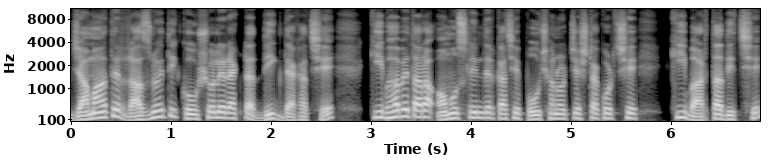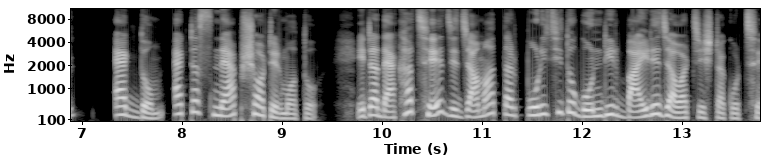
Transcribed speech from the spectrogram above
জামায়াতের রাজনৈতিক কৌশলের একটা দিক দেখাচ্ছে, কীভাবে তারা অমুসলিমদের কাছে পৌঁছানোর চেষ্টা করছে, কি বার্তা দিচ্ছে? একদম, একটা স্ন্যাপশটের মতো। এটা দেখাচ্ছে যে জামাত তার পরিচিত গণ্ডির বাইরে যাওয়ার চেষ্টা করছে,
